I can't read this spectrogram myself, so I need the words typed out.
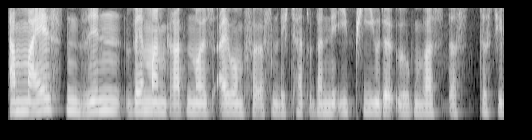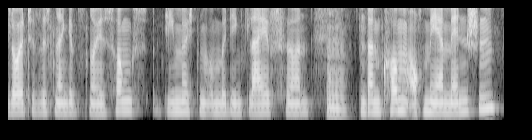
am meisten Sinn, wenn man gerade ein neues Album veröffentlicht hat oder eine EP oder irgendwas, dass, dass die Leute wissen, dann gibt es neue Songs, die möchten wir unbedingt live hören. Hm. Und dann kommen auch mehr Menschen.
